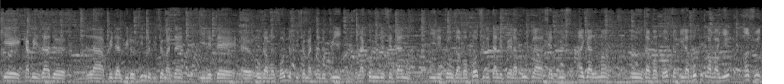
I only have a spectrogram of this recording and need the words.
qui est Cabeza de la pédale pilotine. Depuis ce matin, il était aux avant-postes. Depuis ce matin, depuis la commune de Sainte-Anne, il était aux avant-postes. Il est allé faire la boucle à Saint-Luce également aux avant-postes. Il a beaucoup travaillé. Ensuite,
